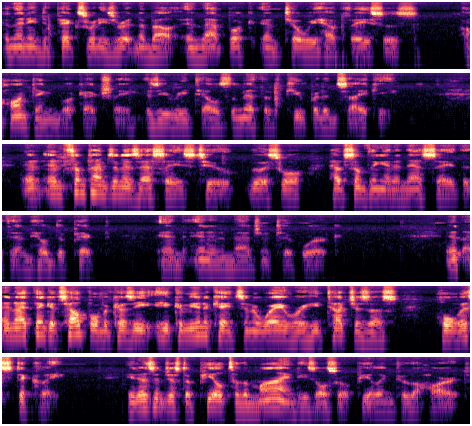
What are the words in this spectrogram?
and then he depicts what he's written about in that book, Until We Have Faces, a haunting book, actually, as he retells the myth of Cupid and Psyche. And, and sometimes in his essays, too, Lewis will have something in an essay that then he'll depict in, in an imaginative work. And, and I think it's helpful because he, he communicates in a way where he touches us holistically. he doesn't just appeal to the mind, he's also appealing to the heart.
